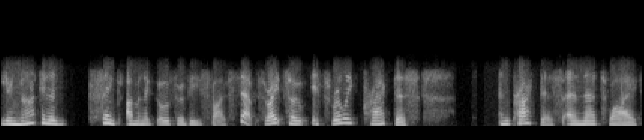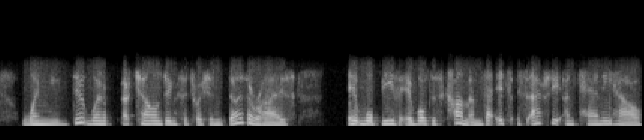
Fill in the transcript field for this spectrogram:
you're not going to think I'm going to go through these five steps, right? So it's really practice and practice, and that's why when you do when a, a challenging situation does arise, it will be it will just come, and that it's it's actually uncanny how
